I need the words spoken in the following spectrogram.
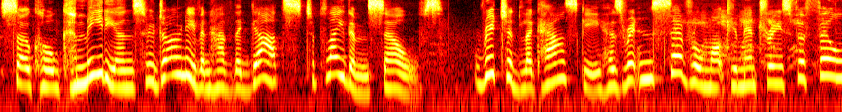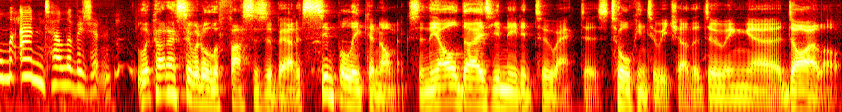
So called comedians who don't even have the guts to play themselves. Richard Lakowski has written several mockumentaries for film and television. Look, I don't see what all the fuss is about. It's simple economics. In the old days, you needed two actors talking to each other, doing uh, dialogue.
